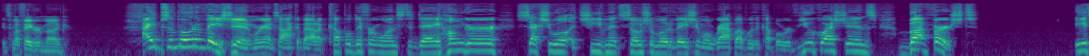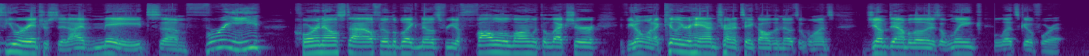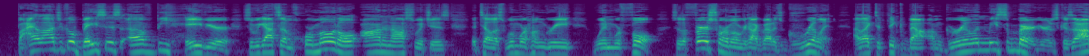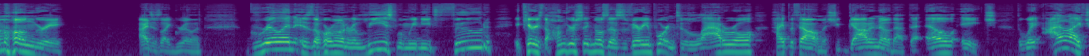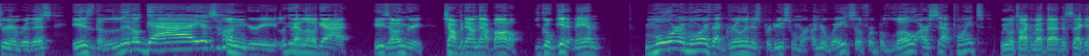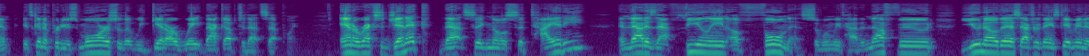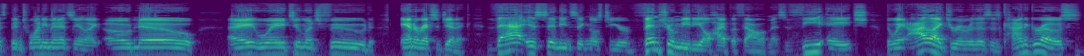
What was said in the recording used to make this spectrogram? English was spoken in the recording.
It's my favorite mug. Types of motivation. We're going to talk about a couple different ones today hunger, sexual achievement, social motivation. We'll wrap up with a couple review questions. But first, if you are interested, I've made some free Cornell style fill in the blank notes for you to follow along with the lecture. If you don't want to kill your hand trying to take all the notes at once, jump down below. There's a link. Let's go for it biological basis of behavior. So we got some hormonal on and off switches that tell us when we're hungry, when we're full. So the first hormone we're going to talk about is ghrelin. I like to think about I'm grilling me some burgers because I'm hungry. I just like grilling. Ghrelin is the hormone released when we need food. It carries the hunger signals. This is very important to the lateral hypothalamus. You got to know that, the LH. The way I like to remember this is the little guy is hungry. Look at that little guy. He's hungry. Chomping down that bottle. You go get it, man. More and more of that ghrelin is produced when we're underweight. So if we're below our set point, we will talk about that in a second. It's going to produce more so that we get our weight back up to that set point. Anorexigenic, that signals satiety, and that is that feeling of fullness. So when we've had enough food, you know this after Thanksgiving, it's been 20 minutes, and you're like, oh no, I ate way too much food. Anorexigenic. That is sending signals to your ventromedial hypothalamus, VH. The way I like to remember this is kind of gross.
